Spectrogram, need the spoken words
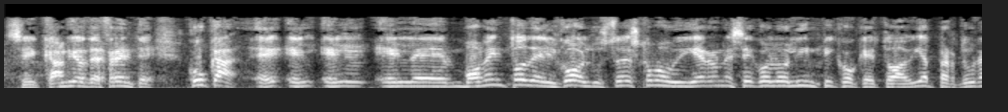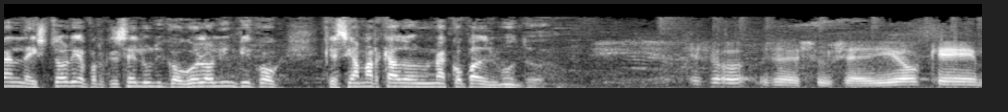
Sí, cambios de frente. Cuca, eh, el, el- el, eh, momento del gol, ¿ustedes cómo vivieron ese gol olímpico que todavía perdura en la historia porque es el único gol olímpico que se ha marcado en una Copa del Mundo? Eso eh, sucedió que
